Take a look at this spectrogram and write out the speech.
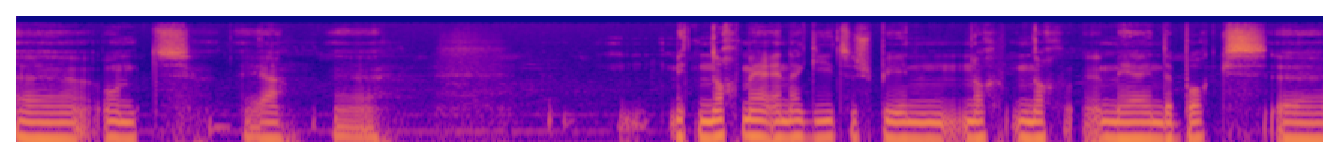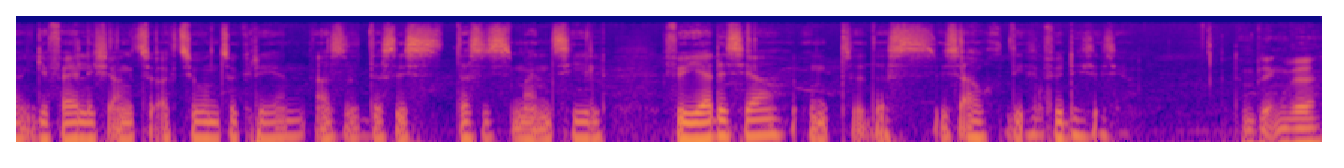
Äh, und ja, äh, mit noch mehr Energie zu spielen, noch, noch mehr in der Box äh, gefährliche Aktionen zu kreieren. Also das ist, das ist mein Ziel für jedes Jahr und das ist auch die, für dieses Jahr. Dann blicken wir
